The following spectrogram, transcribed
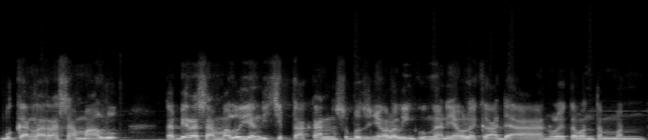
bukanlah rasa malu, tapi rasa malu yang diciptakan sebetulnya oleh lingkungan ya, oleh keadaan, oleh teman-teman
